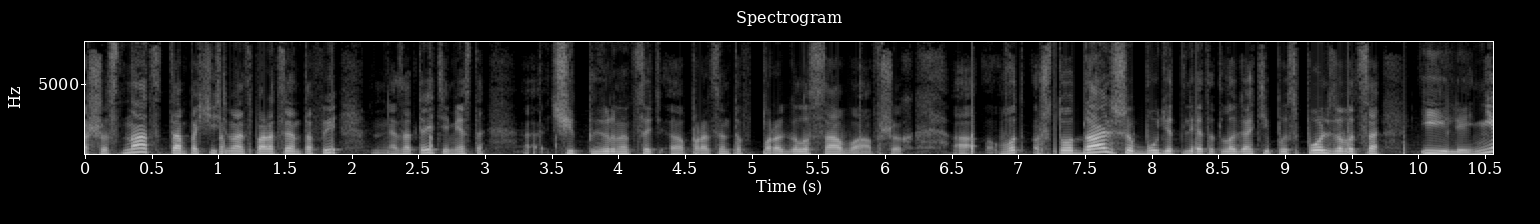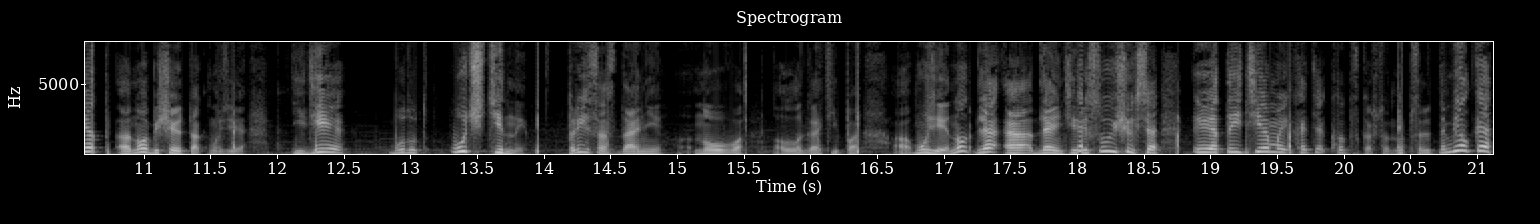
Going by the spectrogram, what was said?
16, там почти 17%. И за третье место 14% проголосовавших. Вот что дальше? Будет ли этот логотип использоваться или нет? Ну, обещают так музея. Идея будут учтены при создании нового логотипа а, музея. Но для, а, для интересующихся этой темой, хотя кто-то скажет, что она абсолютно мелкая,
